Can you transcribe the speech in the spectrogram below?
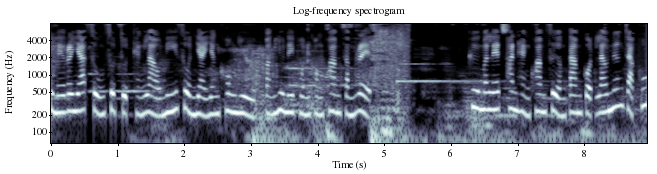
อยู่ในระยะสูงสุดจุดแข็งเหล่านี้ส่วนใหญ่ยังคงอยู่ ฝังอยู่ในผลของความสำเร็จ คือเมล็ดพันธุ์แห่งความเสื่อมตามกฎแล้วเนื่องจากผู้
